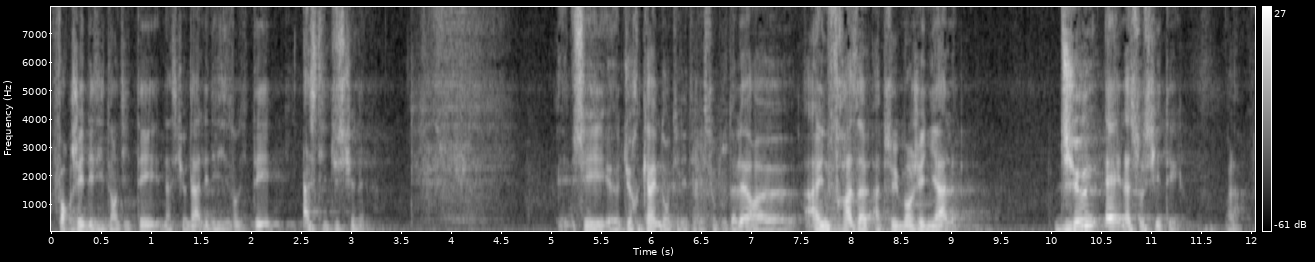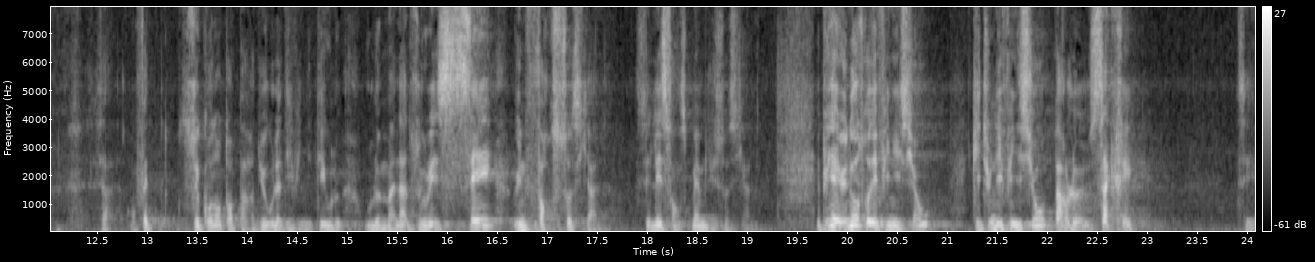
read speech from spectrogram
forger des identités nationales et des identités institutionnelles. C'est euh, Durkheim, dont il était question tout à l'heure, a une phrase absolument géniale Dieu est la société. En fait, ce qu'on entend par Dieu, ou la divinité, ou le, ou mana, c'est une force sociale. C'est l'essence même du social. Et puis il y a une autre définition, qui est une définition par le sacré. C'est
